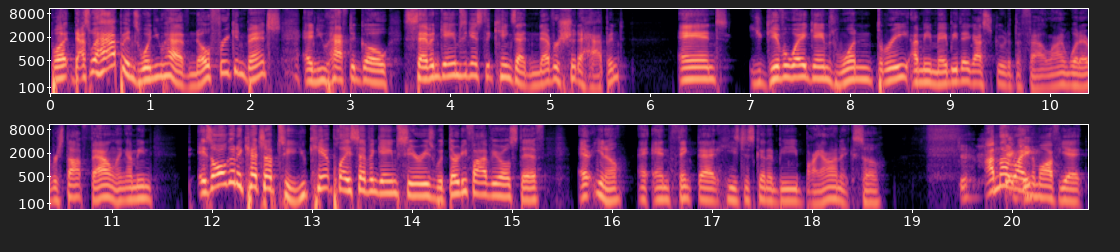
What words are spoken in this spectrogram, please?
But that's what happens when you have no freaking bench and you have to go seven games against the Kings that never should have happened. And you give away games one and three. I mean, maybe they got screwed at the foul line, whatever. Stop fouling. I mean, it's all going to catch up to you. You can't play seven game series with 35 year old Steph, eh, you know, and think that he's just going to be bionic. So. I'm not Yeah, writing them off yet.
